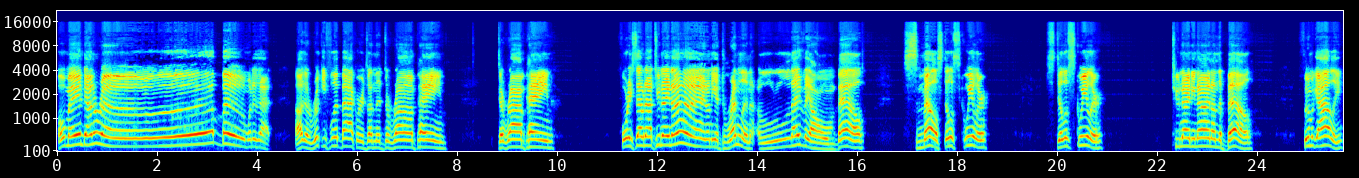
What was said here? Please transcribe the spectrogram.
Oh man, down the road. Boom. What is that? Oh, the rookie flip backwards on the Da'Ron Payne. Da'Ron Payne. 47 out of 299 on the adrenaline. Le'Veon Bell. Smell, still a squealer. Still a squealer. 299 on the Bell. Fumagalli.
